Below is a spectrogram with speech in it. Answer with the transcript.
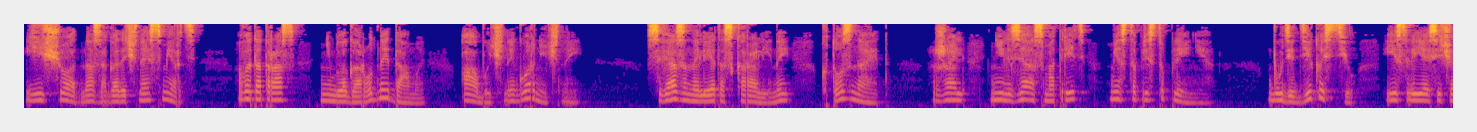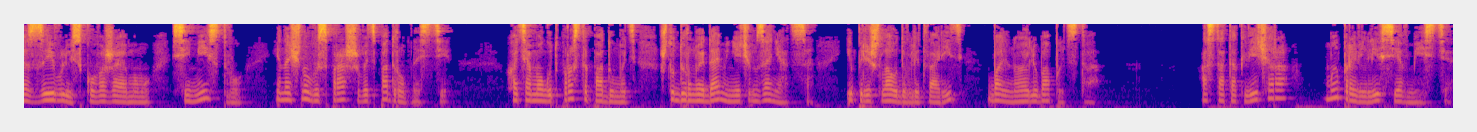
Еще одна загадочная смерть, в этот раз не благородной дамы, а обычной горничной. Связано ли это с Каролиной, кто знает. Жаль, нельзя осмотреть место преступления. Будет дикостью, если я сейчас заявлюсь к уважаемому семейству и начну выспрашивать подробности – хотя могут просто подумать, что дурной даме нечем заняться, и пришла удовлетворить больное любопытство. Остаток вечера мы провели все вместе.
